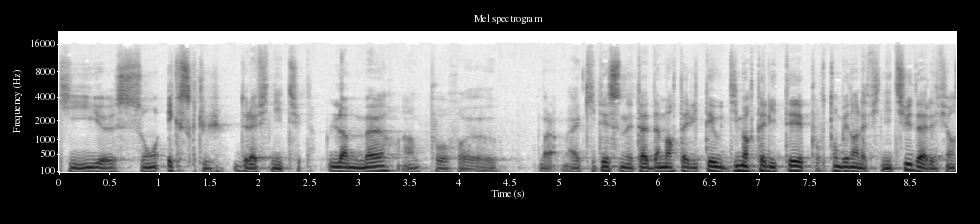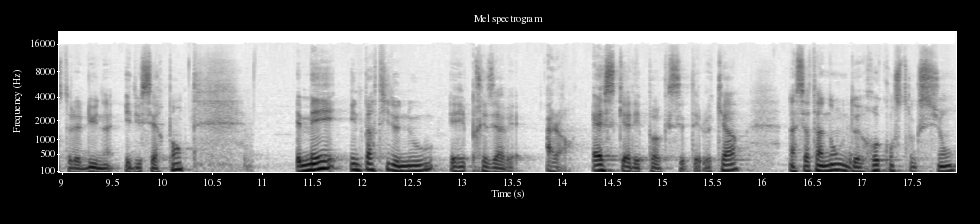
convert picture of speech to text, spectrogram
qui euh, sont exclus de la finitude. L'homme meurt hein, pour euh, quitter son état d'immortalité ou d'immortalité pour tomber dans la finitude, à la différence de la lune et du serpent. Mais une partie de nous est préservée. Alors, est-ce qu'à l'époque c'était le cas? Un certain nombre de reconstructions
